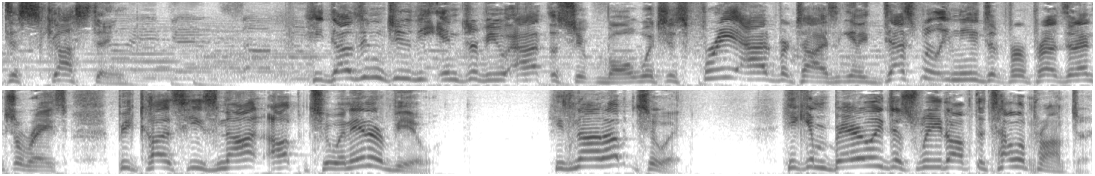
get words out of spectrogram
Disgusting. He doesn't do the interview at the Super Bowl, which is free advertising, and he desperately needs it for a presidential race because he's not up to an interview. He's not up to it. He can barely just read off the teleprompter.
